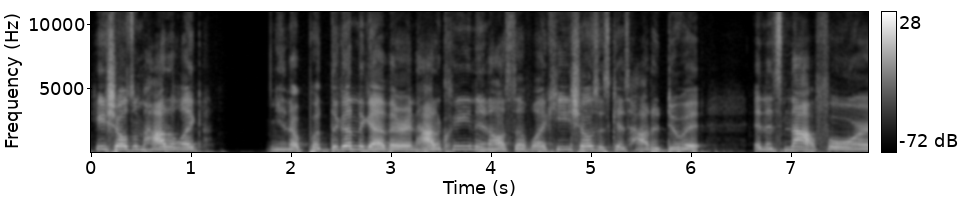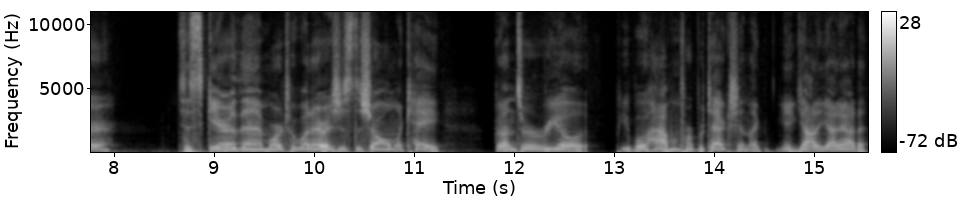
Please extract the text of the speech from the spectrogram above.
he shows them how to like, you know, put the gun together and how to clean and all stuff. Like he shows his kids how to do it, and it's not for to scare them or to whatever. It's just to show them like, hey, guns are real. People have them for protection, like yada yada yada.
